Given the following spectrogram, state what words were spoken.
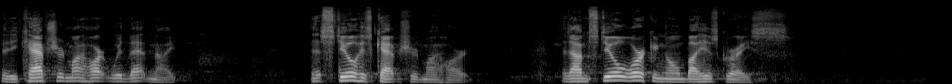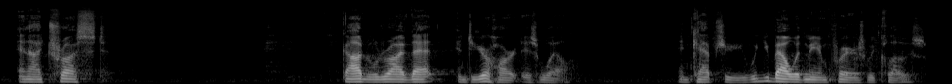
That he captured my heart with that night, that still has captured my heart, that I'm still working on by his grace. And I trust God will drive that into your heart as well and capture you. Would you bow with me in prayer as we close?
